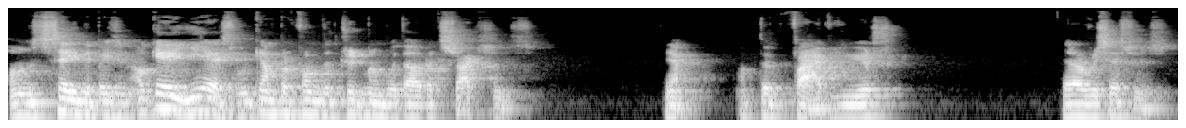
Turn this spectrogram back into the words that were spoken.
on saying the patient, okay, yes, we can perform the treatment without extractions. Yeah, after five years, there are recessions.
